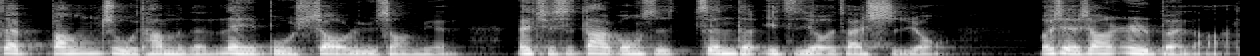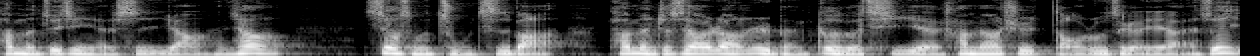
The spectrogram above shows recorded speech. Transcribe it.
在帮助他们的内部效率上面，哎，其实大公司真的一直有在使用，而且像日本啊，他们最近也是一样，很像是有什么组织吧，他们就是要让日本各个企业，他们要去导入这个 AI，所以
